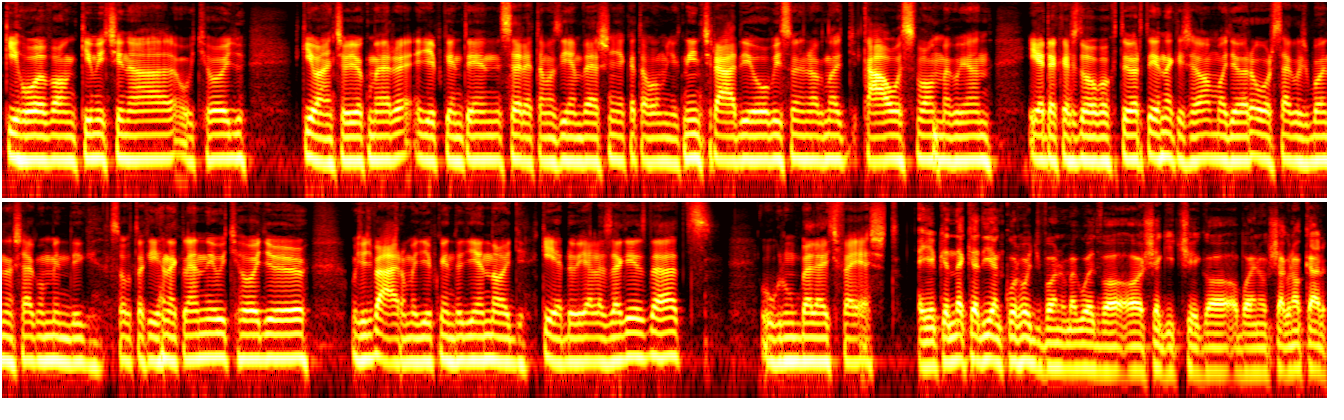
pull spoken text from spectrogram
ki hol van, ki mit csinál, úgyhogy kíváncsi vagyok, mert egyébként én szeretem az ilyen versenyeket, ahol mondjuk nincs rádió, viszonylag nagy káosz van, meg olyan érdekes dolgok történnek, és a Magyar Országos Bajnokságon mindig szoktak ilyenek lenni, úgyhogy, úgyhogy várom egyébként egy ilyen nagy kérdőjel az egész, de hát ugrunk bele egy fejest. Egyébként neked ilyenkor hogy van megoldva a segítség a, a bajnokságon, akár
